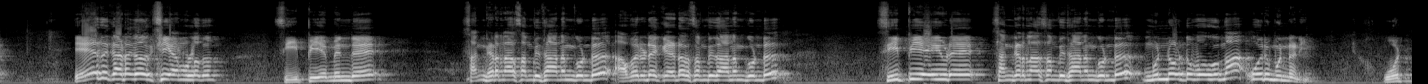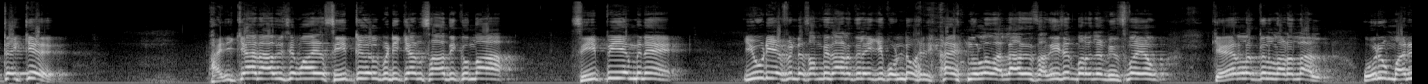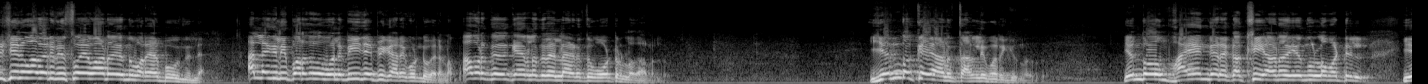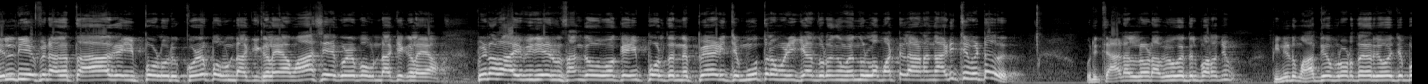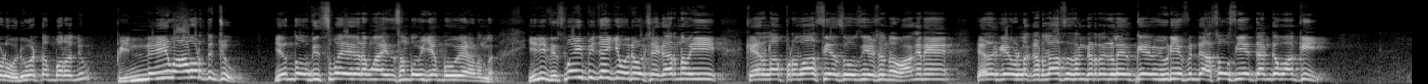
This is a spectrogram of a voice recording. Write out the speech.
ഏത് ഘടകകക്ഷിയാണുള്ളത്? സി പി എമ്മിന്റെ സംഘടനാ സംവിധാനം കൊണ്ട് അവരുടെ കേഡർ സംവിധാനം കൊണ്ട് സി പി ഐയുടെ സംഘടനാ സംവിധാനം കൊണ്ട് മുന്നോട്ട് പോകുന്ന ഒരു മുന്നണി. ഒറ്റയ്ക്ക് ഭരിക്കാൻ ആവശ്യമായ സീറ്റുകൾ പിടിക്കാൻ സാധിക്കുന്ന സി പി എമ്മിനെ യു ഡി എഫിന്റെ സംവിധാനത്തിലേക്ക് കൊണ്ടുവരിക എന്നുള്ളതല്ലാതെ സതീശൻ പറഞ്ഞ വിസ്മയം കേരളത്തിൽ നടന്നാൽ ഒരു മനുഷ്യനും അതൊരു വിസ്മയമാണ് എന്ന് പറയാൻ പോകുന്നില്ല. അല്ലെങ്കിൽ ഈ പറഞ്ഞതുപോലെ ബി ജെ പിക്കാരെ കൊണ്ടുവരണം. അവർക്ക് കേരളത്തിൽ എല്ലായിടത്തും വോട്ടുള്ളതാണല്ലോ. എന്തൊക്കെയാണ് തള്ളിമറിക്കുന്നത്? എന്തോ ഭയങ്കര കക്ഷിയാണ് എന്നുള്ള മട്ടിൽ എൽ ഡി എഫിനകത്ത് ആകെ ഇപ്പോൾ ഒരു കുഴപ്പമുണ്ടാക്കി കളയാം ആശയക്കുഴപ്പം ഉണ്ടാക്കി കളയാം പിണറായി വിജയനും സംഘവും ഒക്കെ ഇപ്പോൾ തന്നെ പേടിച്ച് മൂത്രമൊഴിക്കാൻ തുടങ്ങും എന്നുള്ള മട്ടിലാണ് അങ്ങ് അടിച്ചു വിട്ടത്. ഒരു ചാനലിനോട് അഭിമുഖത്തിൽ പറഞ്ഞു പിന്നീട് മാധ്യമപ്രവർത്തകർ ചോദിച്ചപ്പോൾ ഒരു വട്ടം പറഞ്ഞു പിന്നെയും ആവർത്തിച്ചു. എന്തോ വിസ്മയകരമായത് സംഭവിക്കാൻ പോവുകയാണെന്ന്. ഇനി വിസ്മയിപ്പിച്ചേക്കും ഒരുപക്ഷെ. കാരണം ഈ കേരള പ്രവാസി അസോസിയേഷനോ അങ്ങനെ ഏതൊക്കെയുള്ള കടലാസ് സംഘടനകളെയൊക്കെ യു ഡി എഫിന്റെ അസോസിയേറ്റ് അംഗമാക്കി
